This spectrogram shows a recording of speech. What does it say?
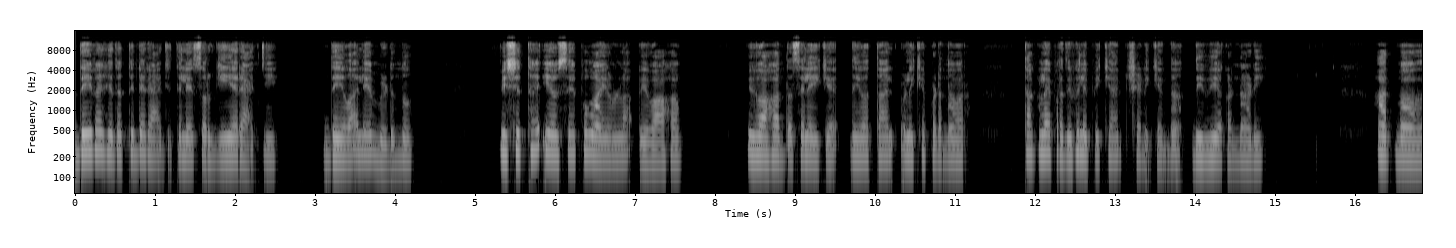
ദൈവഹിതത്തിന്റെ രാജ്യത്തിലെ സ്വർഗീയ രാജ്ഞി ദേവാലയം വിടുന്നു. വിശുദ്ധ യോസേപ്പുമായുള്ള വിവാഹം. വിവാഹാന്തസ്സിലേക്ക് ദൈവത്താൽ വിളിക്കപ്പെടുന്നവർ തങ്ങളെ പ്രതിഫലിപ്പിക്കാൻ ക്ഷണിക്കുന്ന ദിവ്യ കണ്ണാടി. ആത്മാവ്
